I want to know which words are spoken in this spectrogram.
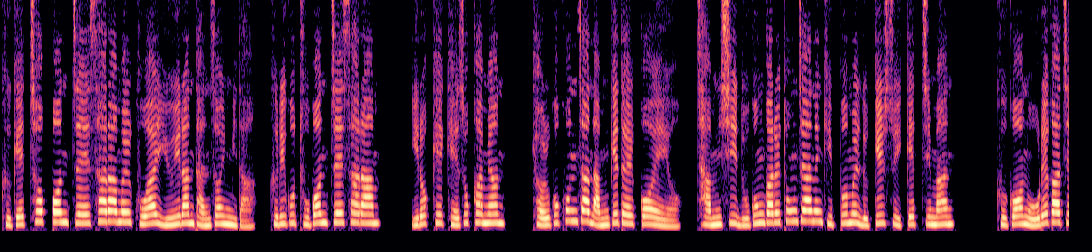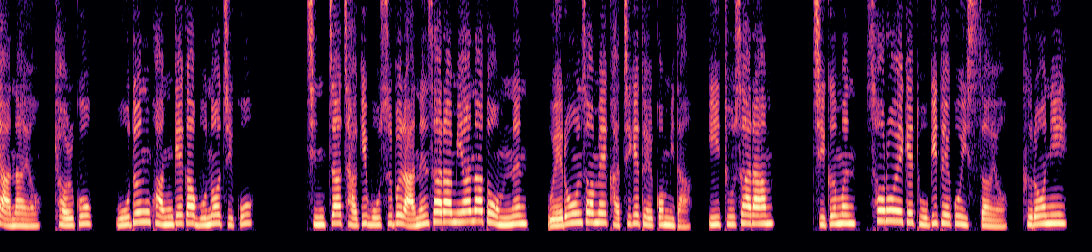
그게 첫 번째 사람을 구할 유일한 단서입니다. 그리고 두 번째 사람. 이렇게 계속하면 결국 혼자 남게 될 거예요. 잠시 누군가를 통제하는 기쁨을 느낄 수 있겠지만 그건 오래가지 않아요. 결국 모든 관계가 무너지고 진짜 자기 모습을 아는 사람이 하나도 없는 외로운 섬에 갇히게 될 겁니다. 이 두 사람 지금은 서로에게 독이 되고 있어요. 그러니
